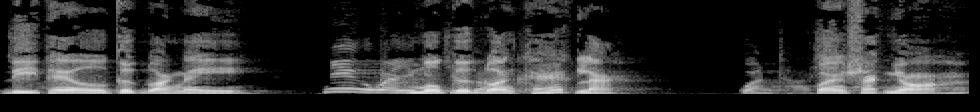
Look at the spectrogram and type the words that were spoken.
Đi theo cực đoan này một cực đoan khác là quan sát nhỏ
